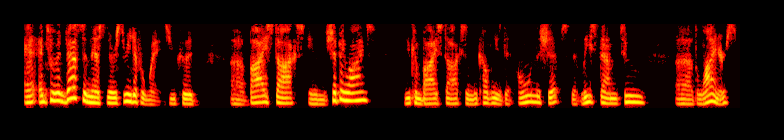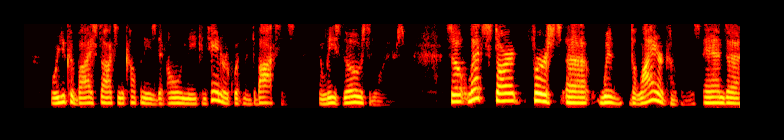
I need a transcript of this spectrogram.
And, and to invest in this, there's three different ways. You could uh, buy stocks in the shipping lines. You can buy stocks in the companies that own the ships, that lease them to uh, the liners, or you could buy stocks in the companies that own the container equipment, the boxes, and lease those to the liners. So let's start first uh, with the liner companies. And uh,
